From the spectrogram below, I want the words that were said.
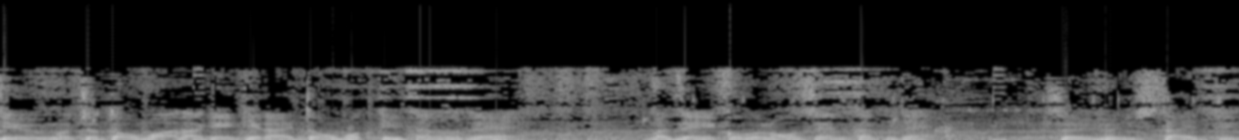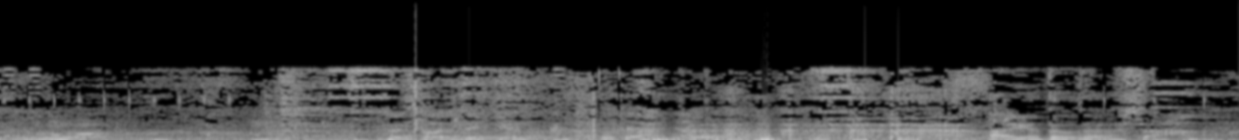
自分もちょっと思わなきゃいけないと思っていたので、まあ、ぜひここのお選択でそういうふうにしたいというふうにそれできるの？ありがとうございました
